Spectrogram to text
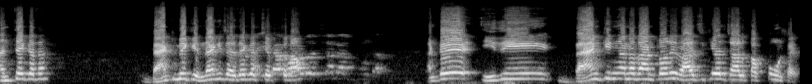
అంతే కదా? బ్యాంక్ మీకు ఇందాక అదే కదా చెప్తున్నాం. అంటే ఇది బ్యాంకింగ్ అన్న దాంట్లోని రాజకీయాలు చాలా తక్కువ ఉంటాయి.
